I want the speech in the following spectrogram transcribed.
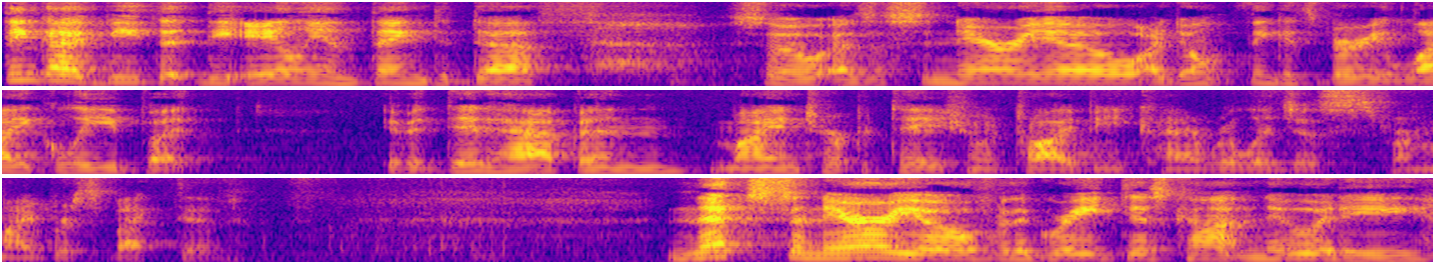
Think I beat the, the alien thing to death. So, as a scenario, I don't think it's very likely, but if it did happen, my interpretation would probably be kind of religious from my perspective. Next scenario for the great discontinuity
